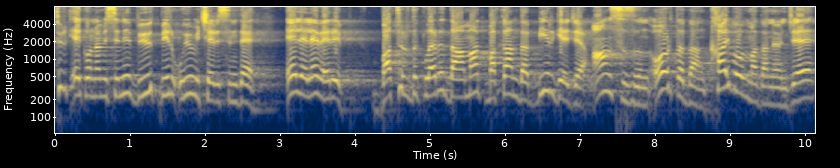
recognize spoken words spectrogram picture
Türk ekonomisini büyük bir uyum içerisinde el ele verip batırdıkları damat bakan da bir gece ansızın ortadan kaybolmadan önce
